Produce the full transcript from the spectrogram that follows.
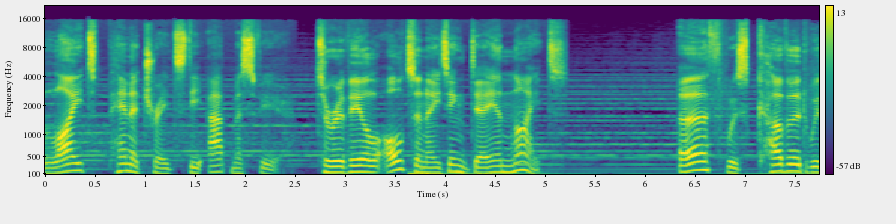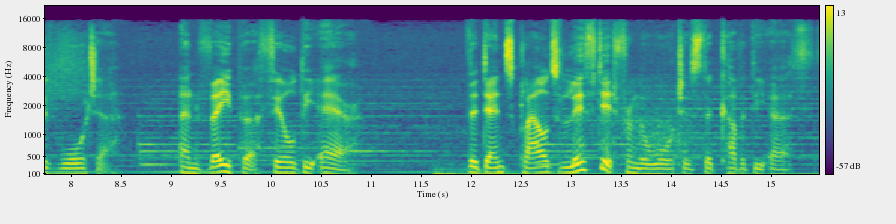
Light penetrates the atmosphere to reveal alternating day and night. Earth was covered with water, and vapor filled the air. The dense clouds lifted from the waters that covered the earth,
